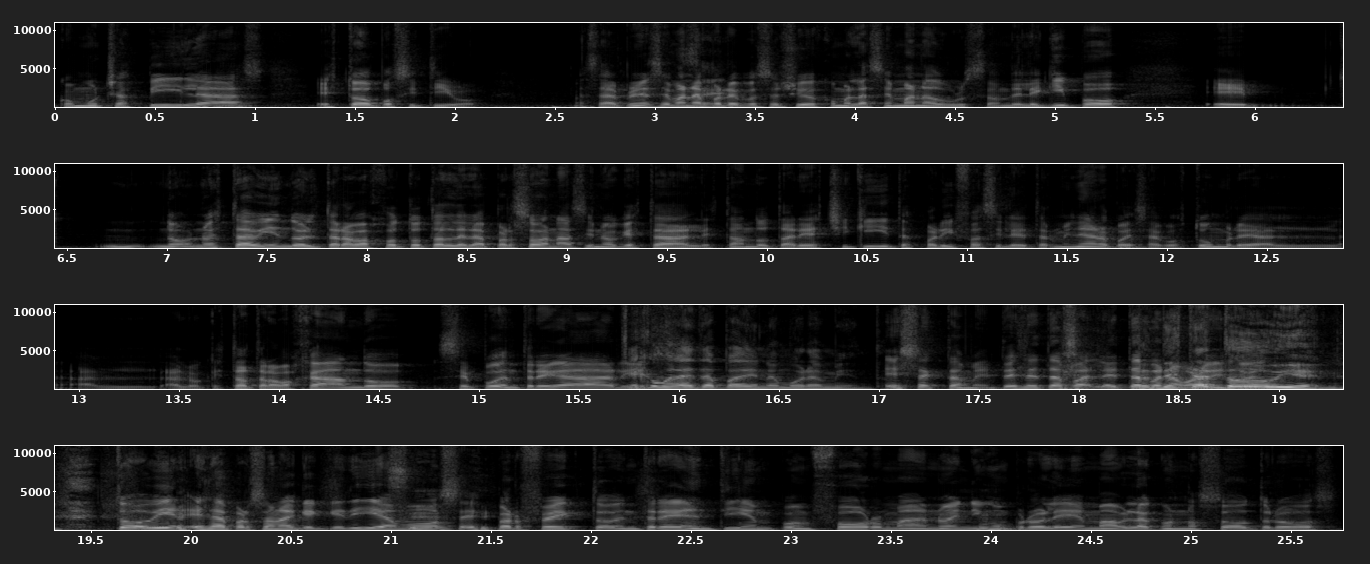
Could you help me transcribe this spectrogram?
con muchas pilas, es todo positivo. O sea, la primera semana Sí. para eso yo es como la semana dulce, donde el equipo eh, no, no está viendo el trabajo total de la persona, sino que está le está dando tareas chiquitas, para ir fácil de terminar, que se acostumbre al- al- a lo que está trabajando, se puede entregar. y es como la etapa de enamoramiento. Exactamente, es la etapa, la etapa de donde está enamoramiento. todo bien. Todo bien, es la persona que queríamos, Sí. es perfecto, entrega en tiempo, en forma, no hay ningún problema, habla con nosotros,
